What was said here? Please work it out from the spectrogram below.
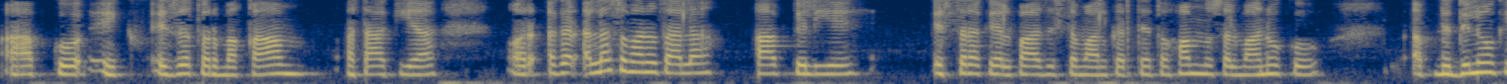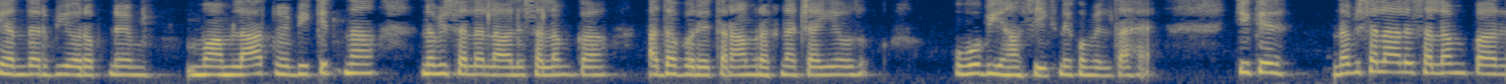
آپ کو ایک عزت اور مقام عطا کیا۔ اور اگر اللہ سبحان و تعالیٰ آپ کے لیے اس طرح کے الفاظ استعمال کرتے تو ہم مسلمانوں کو اپنے دلوں کے اندر بھی اور اپنے معاملات میں بھی کتنا نبی صلی اللہ علیہ وسلم کا ادب اور احترام رکھنا چاہیے، وہ بھی یہاں سیکھنے کو ملتا ہے۔ کیونکہ نبی صلی اللہ علیہ وسلم پر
